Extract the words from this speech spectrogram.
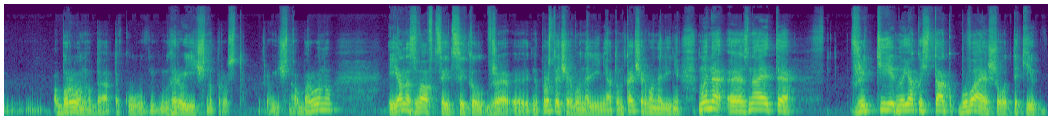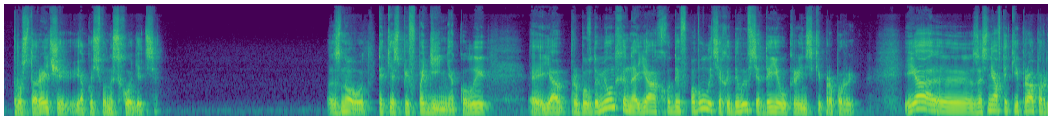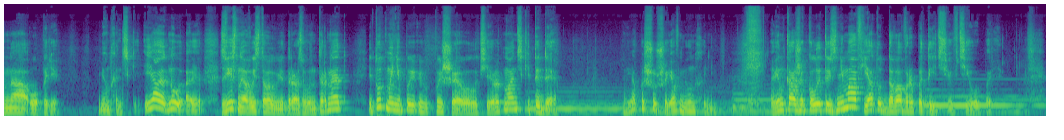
оборону, да, таку героїчну просто героїчну оборону. І я назвав цей цикл вже е, не просто червона лінія, а тонка червона лінія. В мене, е, знаєте, в житті ну якось так буває, що от такі просто речі якось вони сходяться. Знову таке співпадіння, коли е, я прибув до Мюнхена, я ходив по вулицях і дивився, де є українські прапори. І я засняв такий прапор на опері Мюнхенській. І я, ну, е, звісно, я виставив відразу в інтернет. І тут мені пише Олексій Ротманський: ти де? Ну, я пишу, що я в Мюнхені. А він каже: коли ти знімав, я тут давав репетицію в цій опері.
